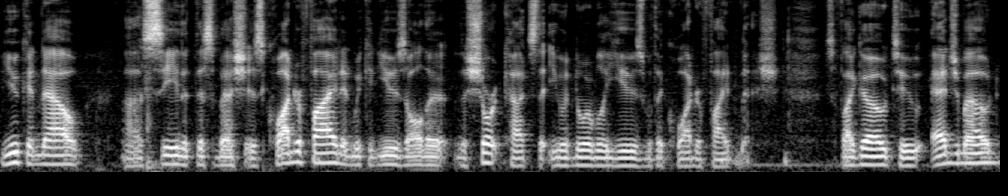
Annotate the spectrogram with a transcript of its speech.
You can now uh, see that this mesh is quadrified and we can use all the, the shortcuts that you would normally use with a quadrified mesh. So if I go to edge mode,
